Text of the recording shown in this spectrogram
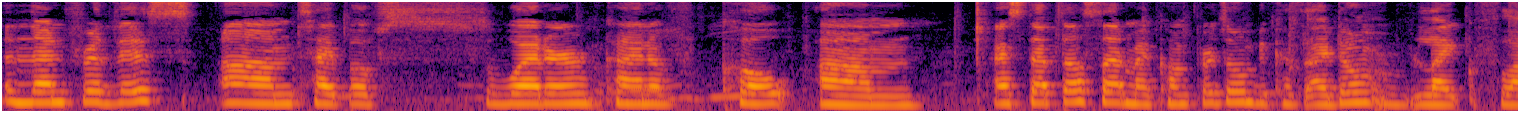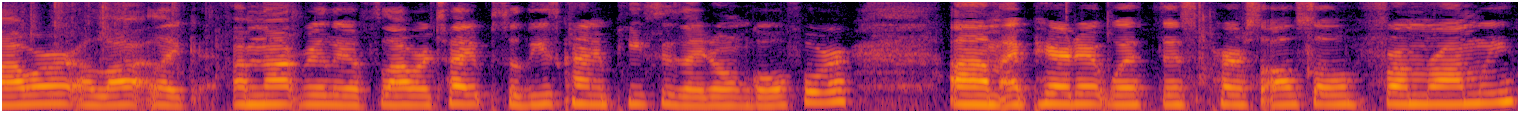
And then for this um, type of sweater kind of coat, um, I stepped outside my comfort zone because I don't like flower a lot. Like, I'm not really a flower type. So, these kind of pieces I don't go for. Um, I paired it with this purse also from Romwe.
